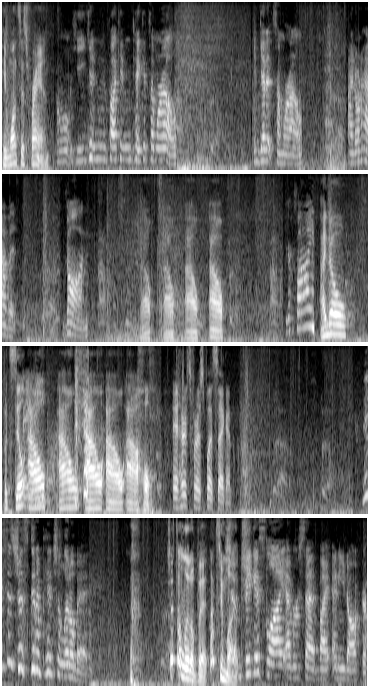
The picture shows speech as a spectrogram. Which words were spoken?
He wants his Fran. Well, he can fucking take it somewhere else and get it somewhere else. I don't have it. Gone. Ow, ow, ow, ow. You're fine. I know, but still, Baby. ow, ow, ow, ow, ow. it hurts for a split second. This is just gonna pinch a little bit. Just a little bit, not too much. Biggest lie ever said by any doctor.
